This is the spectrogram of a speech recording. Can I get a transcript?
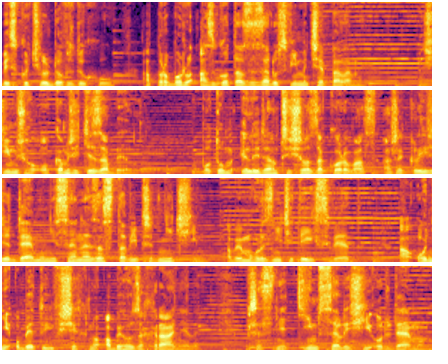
vyskočil do vzduchu a probodl Asgota zezadu svými čepelemi, čímž ho okamžitě zabil. Potom Illidan přišel za Korvas a řekli, že démoni se nezastaví před ničím, aby mohli zničit jejich svět a oni obětují všechno, aby ho zachránili. Přesně tím se liší od démonů.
